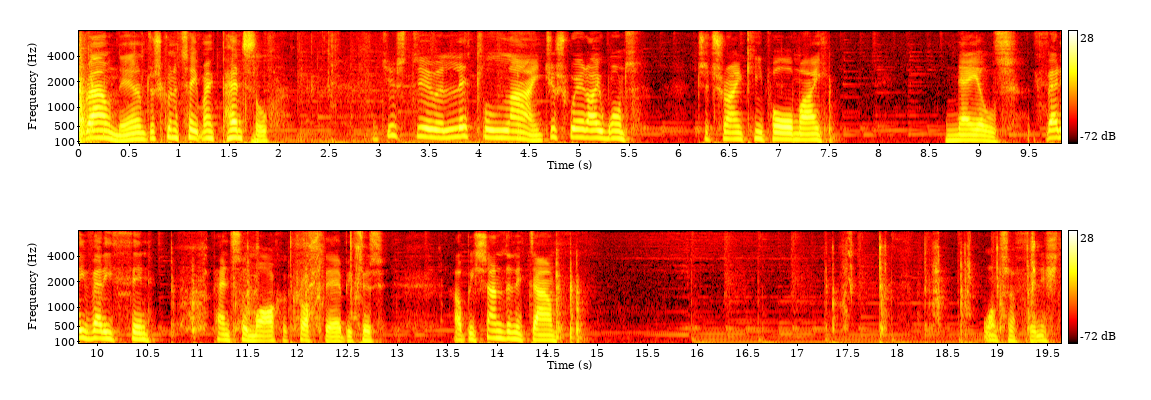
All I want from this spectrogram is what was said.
around there, I'm just going to take my pencil and just do a little line just where I want to try and keep all my nails. Very, very thin pencil mark across there because I'll be sanding it down once I've finished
